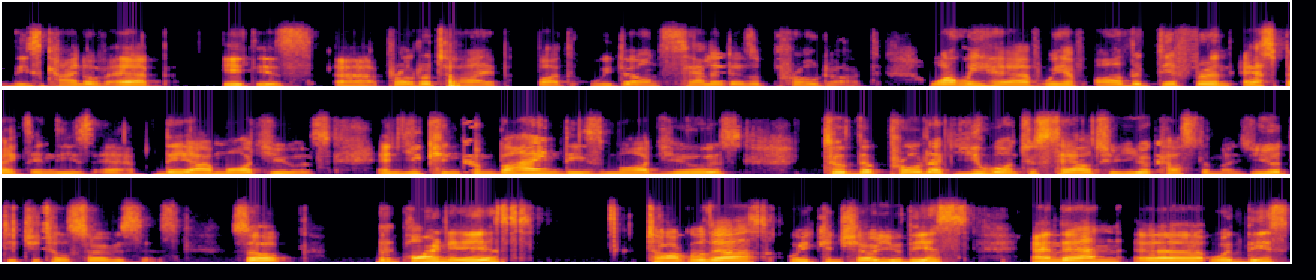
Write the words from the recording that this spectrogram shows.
these kind of app. It is a prototype, but we don't sell it as a product. What we have, we have all the different aspects in these app. They are modules, and you can combine these modules to the product you want to sell to your customers, your digital services. So the point is talk with us. We can show you this. And then uh, with these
